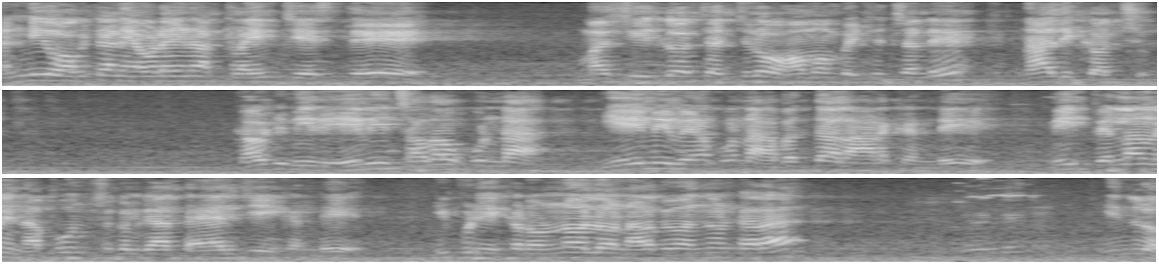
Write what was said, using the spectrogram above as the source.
అన్నీ ఒకటని ఎవడైనా క్లెయిమ్ చేస్తే మసీద్లో చర్చిలో హోమం పెట్టించండి నాది ఖర్చు. కాబట్టి మీరు ఏమీ చదవకుండా ఏమీ వినకుండా అబద్ధాలు ఆడకండి. మీ పిల్లల్ని నపుంసకులుగా తయారు చేయకండి. ఇప్పుడు ఇక్కడ ఉన్న వాళ్ళు నలభై మంది ఉంటారా? ఇందులో.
